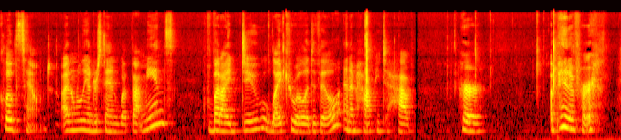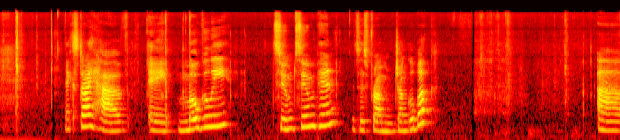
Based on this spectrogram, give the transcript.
Clothes Hound. I don't really understand what that means, but I do like Cruella de and I'm happy to have her, a pin of her. Next I have a Mowgli Tsum Tsum pin. This is from Jungle Book. A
